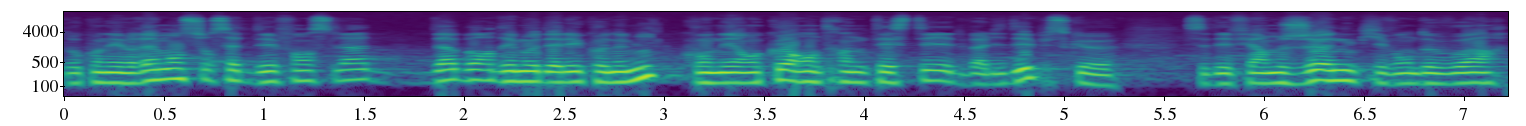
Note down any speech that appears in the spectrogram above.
Donc on est vraiment sur cette défense-là, d'abord des modèles économiques qu'on est encore en train de tester et de valider, puisque c'est des fermes jeunes qui vont devoir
